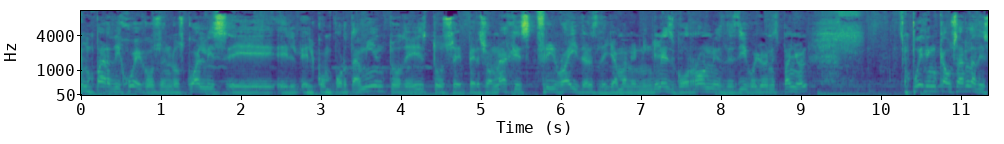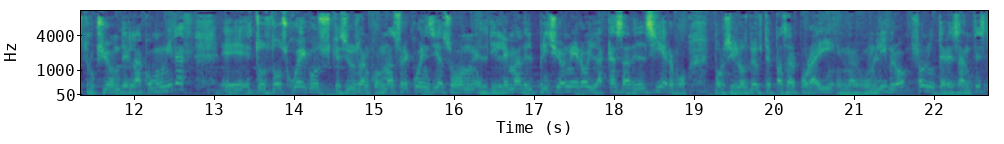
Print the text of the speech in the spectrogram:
un par de juegos en los cuales eh, el, comportamiento de estos eh, personajes free riders, le llaman en inglés, gorrones, les digo yo en español, pueden causar la destrucción de la comunidad. Eh, estos dos juegos que se usan con más frecuencia son el dilema del prisionero y la casa del siervo, por si los ve usted pasar por ahí en algún libro, son interesantes.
